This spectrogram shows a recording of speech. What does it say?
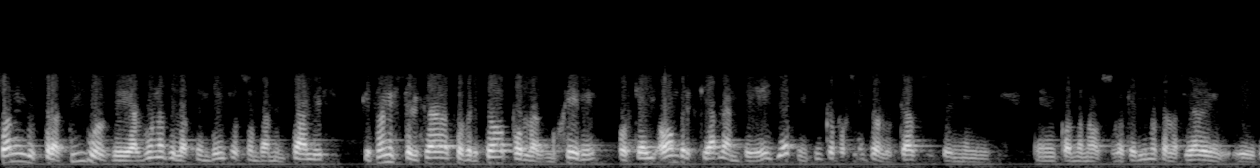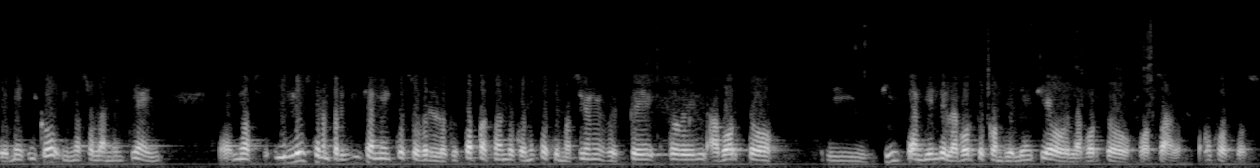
son ilustrativos de algunas de las tendencias fundamentales que son expresadas sobre todo por las mujeres, porque hay hombres que hablan de ellas, en 5% de los casos en cuando nos referimos a la Ciudad de, México, y no solamente ahí, eh, nos ilustran precisamente sobre lo que está pasando con estas emociones respecto del aborto y sí, también del aborto con violencia o el aborto forzado o forzoso.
